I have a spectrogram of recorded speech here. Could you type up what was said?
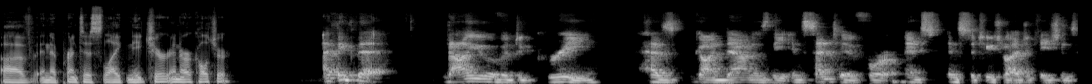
of an apprentice like nature in our culture? I think that value of a degree has gone down as the incentive for institutional educations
